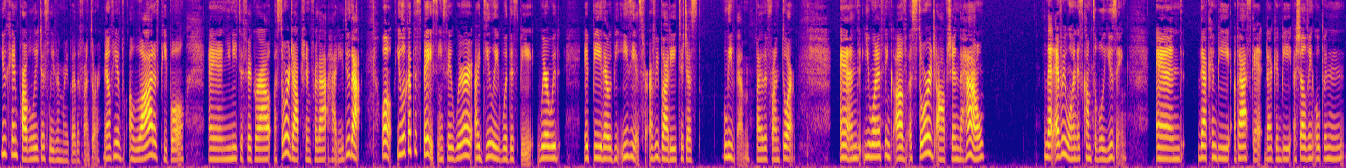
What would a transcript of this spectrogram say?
you can probably just leave them right by the front door. Now, if you have a lot of people and you need to figure out a storage option for that, how do you do that? Well, you look at the space and you say, where ideally would this be? Where would it be that would be easiest for everybody to just leave them by the front door? And you want to think of a storage option, the how, that everyone is comfortable using. And that can be a basket, that can be a shelving open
